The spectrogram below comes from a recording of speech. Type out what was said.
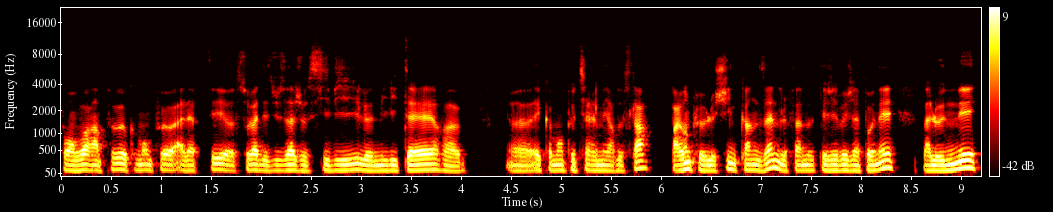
pour en voir un peu comment on peut adapter cela à des usages civils, militaires, euh, et comment on peut tirer le meilleur de cela. Par exemple, le Shinkansen, le fameux TGV japonais, bah, le nez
